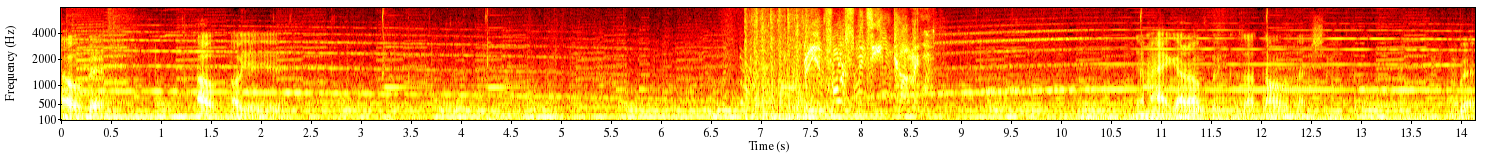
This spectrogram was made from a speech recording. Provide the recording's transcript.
Oh, bet. Oh, oh yeah, yeah. Reinforcements incoming. Yeah, my hat got off quick because I thought it was that shit. But.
